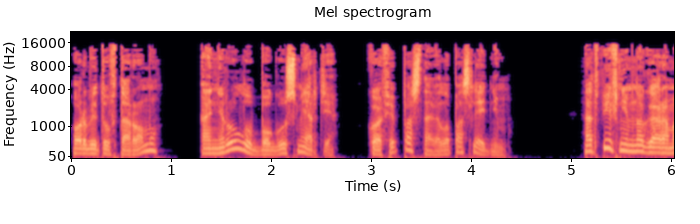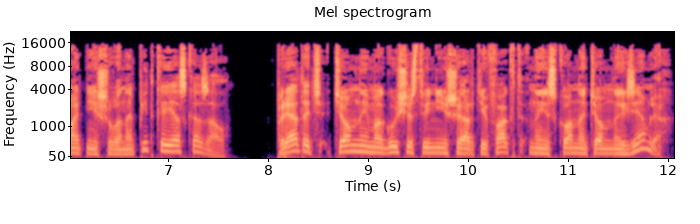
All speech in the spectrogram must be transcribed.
орбиту второму, а Нерулу богу смерти. Кофе поставила последним. Отпив немного ароматнейшего напитка, я сказал, прятать темный могущественнейший артефакт на исконно темных землях?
